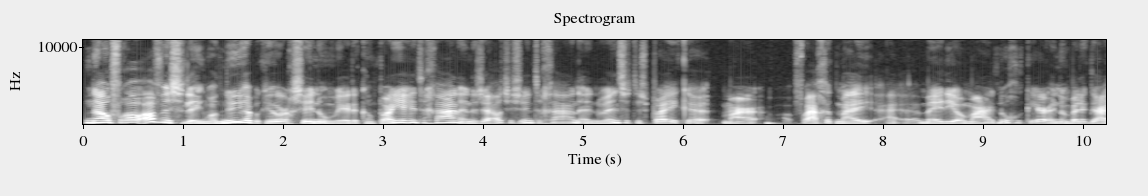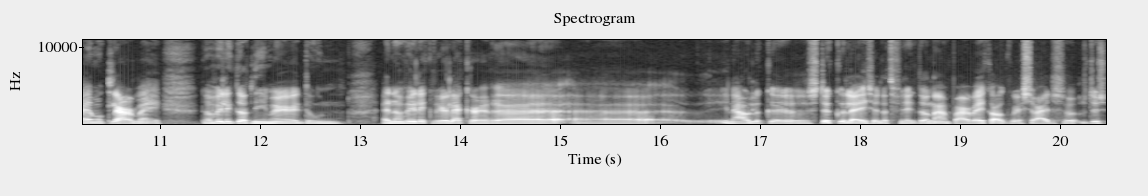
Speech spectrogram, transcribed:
nou, vooral afwisseling. Want nu heb ik heel erg zin om weer de campagne in te gaan en de zaaltjes in te gaan en mensen te spreken. Maar vraag het mij eh, medio maart nog een keer en dan ben ik daar helemaal klaar mee. Dan wil ik dat niet meer doen. En dan wil ik weer lekker eh, eh, inhoudelijke stukken lezen. En dat vind ik dan na een paar weken ook weer saai. Dus, dus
